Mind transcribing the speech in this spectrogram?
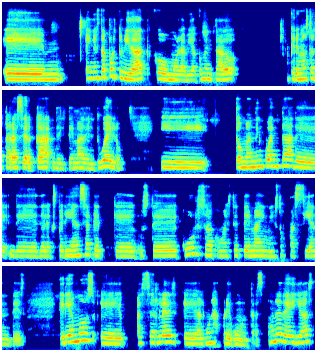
Em, en esta oportunidad, como le había comentado, queremos tratar acerca del tema del duelo y tomando en cuenta de, la experiencia que, usted cursa con este tema en estos pacientes, queríamos eh, hacerles eh, algunas preguntas. Una de ellas,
